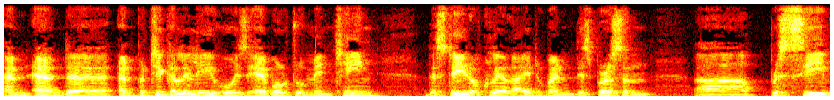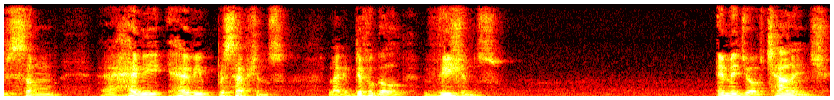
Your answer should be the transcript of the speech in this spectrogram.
and and uh, and particularly who is able to maintain the state of clear light when this person uh, perceives some uh, heavy heavy perceptions, like difficult visions, image of challenge,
